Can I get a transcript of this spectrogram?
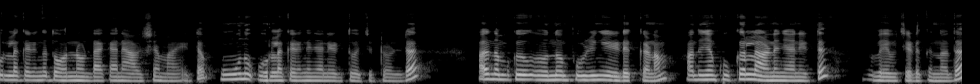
ഉരുളക്കിഴങ്ങ് തോരൻ ഉണ്ടാക്കാൻ ആവശ്യമായിട്ട് മൂന്ന് ഉരുളക്കിഴങ്ങ് ഞാൻ എടുത്തു വച്ചിട്ടുണ്ട്. അത് നമുക്ക് ഒന്ന് പുഴുങ്ങിയെടുക്കണം. അത് ഞാൻ കുക്കറിലാണ് ഞാനിട്ട് വേവിച്ചെടുക്കുന്നത്.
